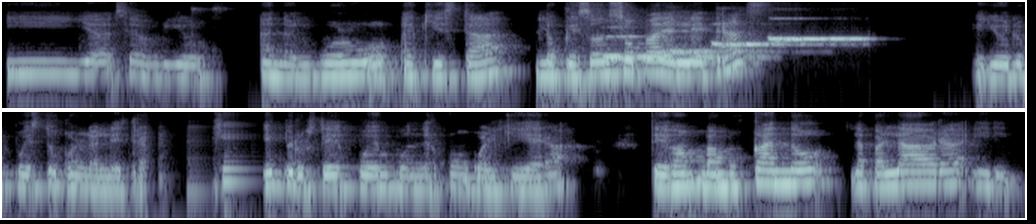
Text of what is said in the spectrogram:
y ya se abrió en el Word, aquí está, lo que son sopa de letras, que yo lo he puesto con la letra G, pero ustedes pueden poner con cualquiera. Ustedes van, van buscando la palabra y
